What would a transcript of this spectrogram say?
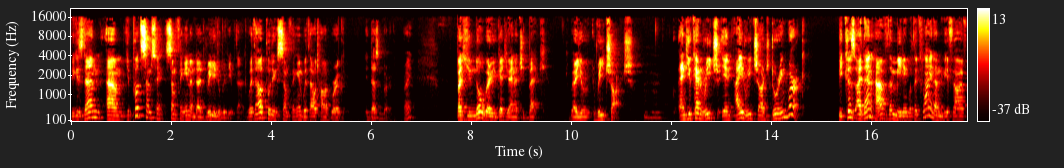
Because then um, you put something something in, and I really do believe that. Without putting something in, without hard work, it doesn't work, right? But you know where you get your energy back, where you recharge, mm-hmm. and you can reach. And I recharge during work, because I then have the meeting with the client, and if I have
